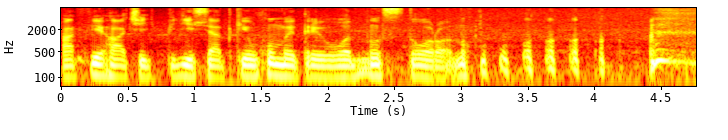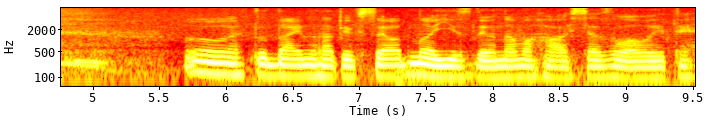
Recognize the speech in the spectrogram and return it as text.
А фігачить 50 кілометрів в одну сторону. Ой, туди і все одно їздив, намагався зловити.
